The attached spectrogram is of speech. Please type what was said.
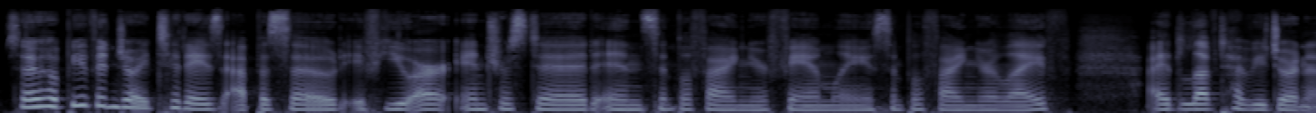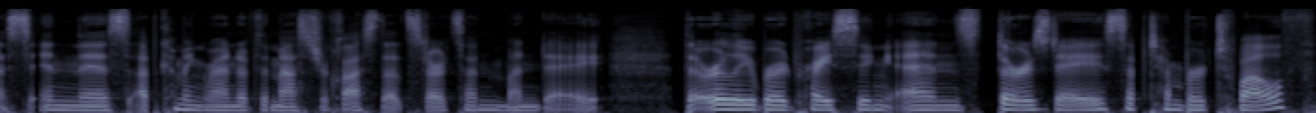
So I hope you've enjoyed today's episode. If you are interested in simplifying your family, simplifying your life, I'd love to have you join us in this upcoming round of the masterclass that starts on Monday. The early bird pricing ends Thursday, September 12th.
